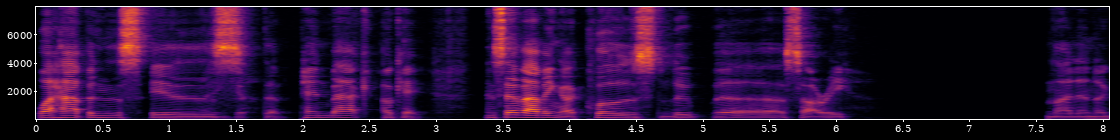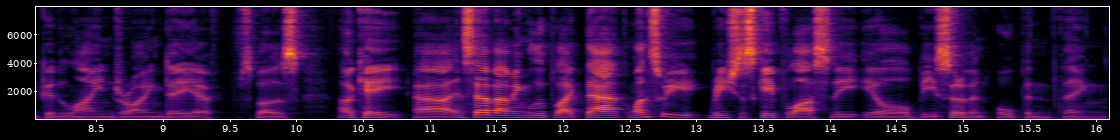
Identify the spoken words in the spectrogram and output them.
what happens is... The pin back. Okay. Instead of having a closed loop... Uh, sorry not in a good line drawing day, I suppose. Okay, uh, instead of having a loop like that, once we reach escape velocity, it'll be sort of an open thing.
